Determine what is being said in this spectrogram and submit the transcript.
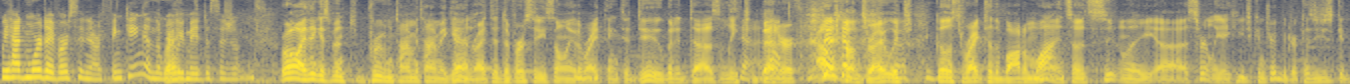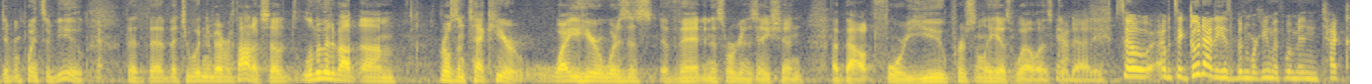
we had more diversity in our thinking and the way we made decisions. Well, I think it's been proven time and time again, right? That diversity is not only the right thing to do, but it does lead Mm-hmm. Yeah, to better outcomes, right? Which goes right to the bottom line. So it's certainly uh, certainly a huge contributor because you just get different points of view that, that that you wouldn't have ever thought of. So a little bit about. Um, Girls in Tech here. Why are you here? What is this event and this organization about for you personally as well as Yeah. GoDaddy? So I would say GoDaddy has been working with women in tech,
